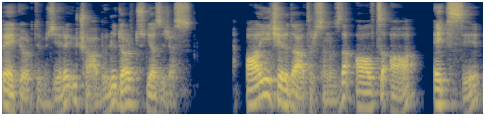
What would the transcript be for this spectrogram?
B gördüğümüz yere 3A bölü 4 yazacağız. A'yı içeri dağıtırsanız da 6A eksi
